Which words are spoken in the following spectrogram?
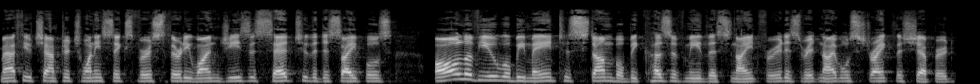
Matthew chapter 26, verse 31 Jesus said to the disciples, All of you will be made to stumble because of me this night, for it is written, I will strike the shepherd,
